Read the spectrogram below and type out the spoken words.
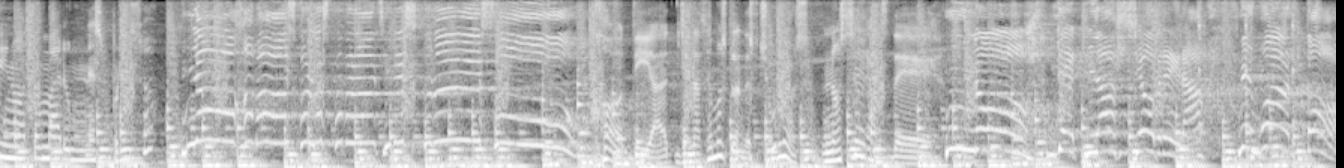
Capuchino a tomar un espresso? ¡No jamás con los espresso! Jo, tía, ya no hacemos planes chulos. No serás de... ¡No! ¡De clase obrera! ¡Me muerto!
